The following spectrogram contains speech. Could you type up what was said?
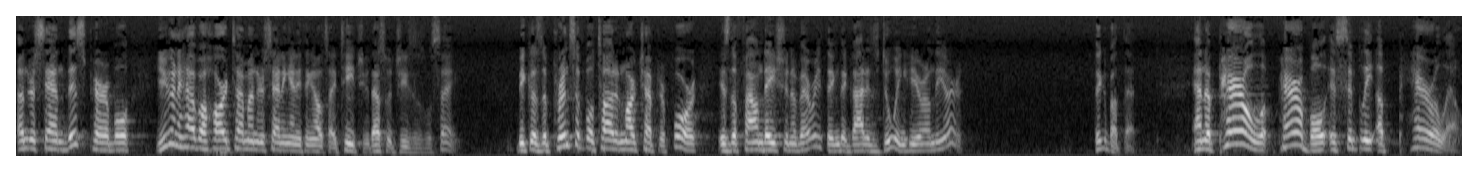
understand this parable, you're going to have a hard time understanding anything else I teach you. That's what Jesus was saying. Because the principle taught in Mark chapter 4 is the foundation of everything that God is doing here on the earth. Think about that. And a parable is simply a parallel.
